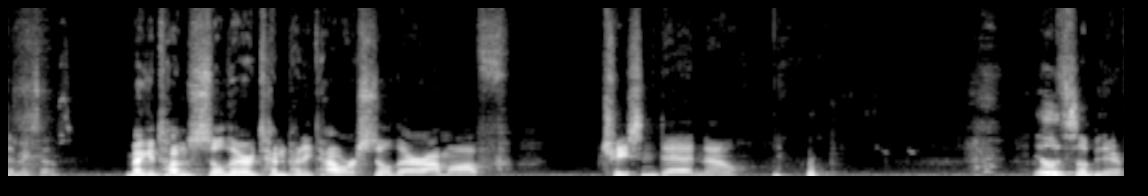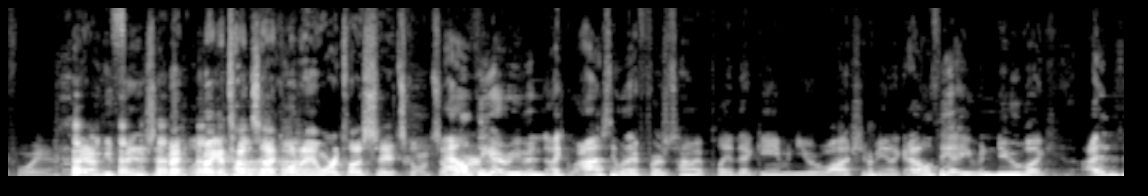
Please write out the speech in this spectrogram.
That makes sense. Megaton's still there. Tenpenny Tower's still there. I'm off chasing Dad now. It'll still be there for you. Yeah. You can finish that. Megaton's not going anywhere until I say it's going somewhere. I don't think I even like honestly when I first time I played that game and you were watching me like I don't think I even knew like I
